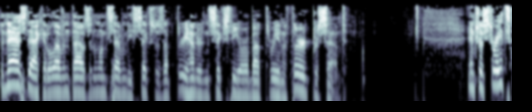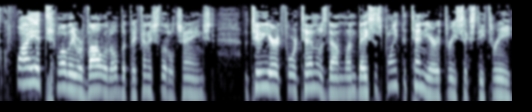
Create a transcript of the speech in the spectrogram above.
The Nasdaq at 11,176 was up 360 or about three and a third percent. Interest rates quiet. Well, they were volatile, but they finished little changed. The two year at 410 was down one basis point. The 10 year at 363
